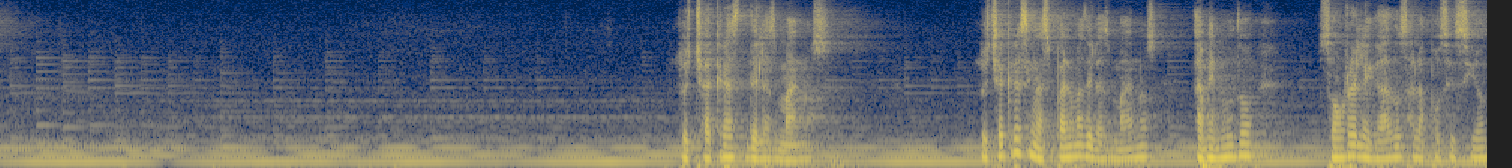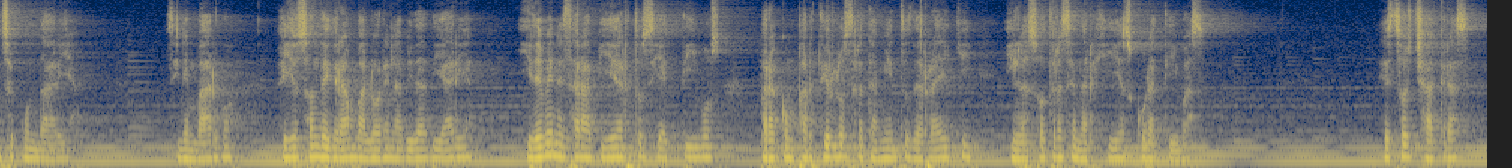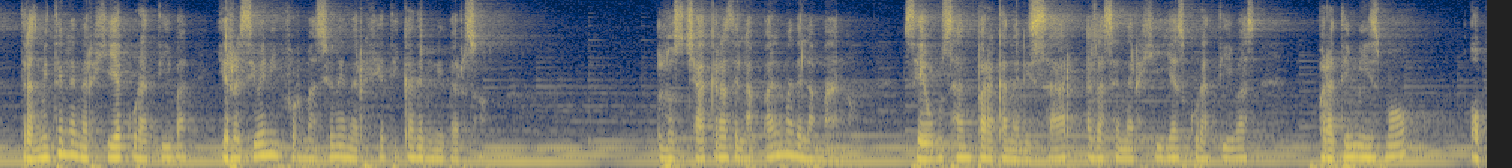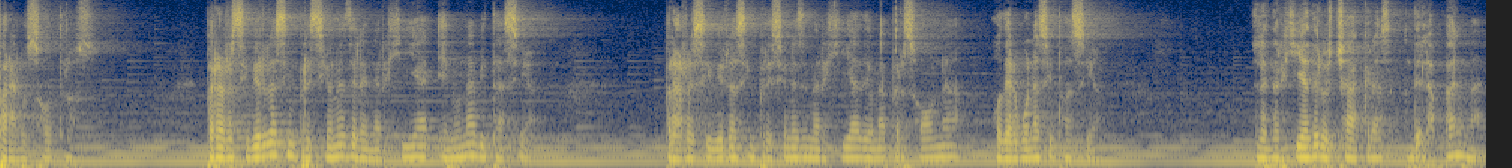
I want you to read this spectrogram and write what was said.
Los chakras de las manos. Los chakras en las palmas de las manos a menudo son relegados a la posesión secundaria. Sin embargo, ellos son de gran valor en la vida diaria y deben estar abiertos y activos para compartir los tratamientos de Reiki y las otras energías curativas. Estos chakras transmiten la energía curativa y reciben información energética del universo. Los chakras de la palma de la mano se usan para canalizar las energías curativas para ti mismo o para los otros, para recibir las impresiones de la energía en una habitación, para recibir las impresiones de energía de una persona o de alguna situación. La energía de los chakras de la palma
